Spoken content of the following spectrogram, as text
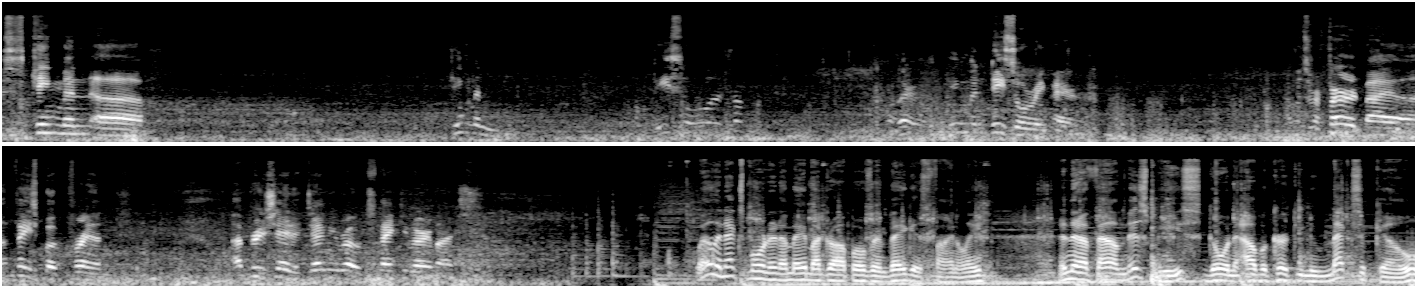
this is Kingman. Uh, Kingman Diesel or something? Oh, there it is. Kingman Diesel Repair. I was referred by a Facebook friend. I appreciate it. Jamie Roach, thank you very much. Well, the next morning I made my drop over in Vegas finally. And then I found this piece going to Albuquerque, New Mexico,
